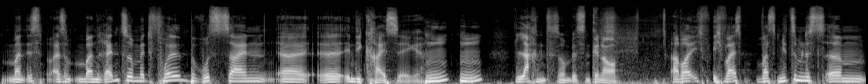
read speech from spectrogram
man ist, also man rennt so mit vollem Bewusstsein äh, äh, in die Kreissäge. Hm, hm. Lachend so ein bisschen. Genau. Aber ich, ich weiß, was mir zumindest ähm,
